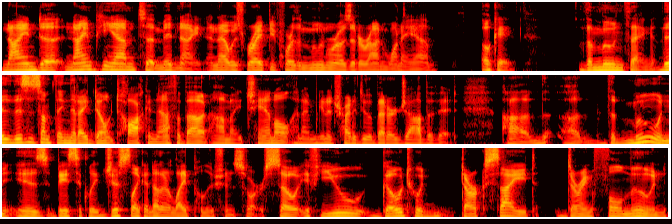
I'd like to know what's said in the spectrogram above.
9 to 9 p.m. to midnight, and that was right before the moon rose at around 1 a.m. Okay, the moon thing. This is something that I don't talk enough about on my channel, and I'm going to try to do a better job of it. Uh, uh, the moon is basically just like another light pollution source. So if you go to a dark site during full moon,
